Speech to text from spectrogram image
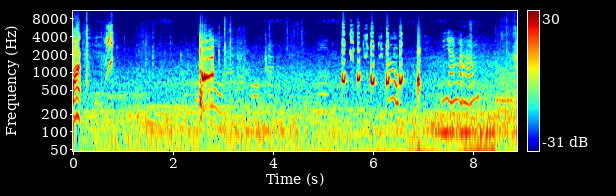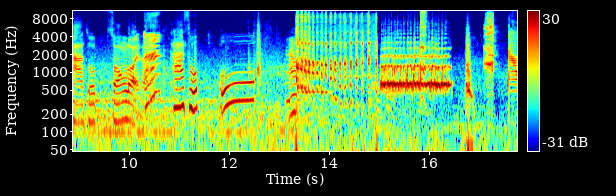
ปังนี่อะละหกค่ะแม่เอ้านี่หยังล่ะหำค่าศพสองร้อยครับค่าศพโอ้เอาเอา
